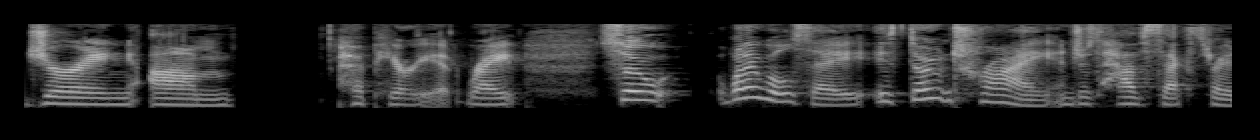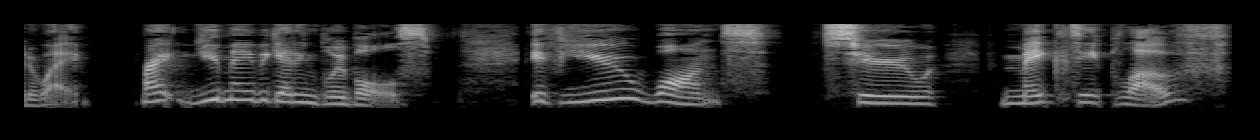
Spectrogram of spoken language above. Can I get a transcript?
during um her period, right? So what I will say is don't try and just have sex straight away, right? You may be getting blue balls. If you want to make deep love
